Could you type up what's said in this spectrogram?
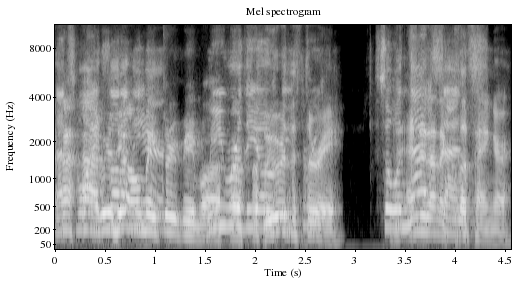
that's why we're not the only three people. We were the We were only the three. So in Ended that on a cliffhanger.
